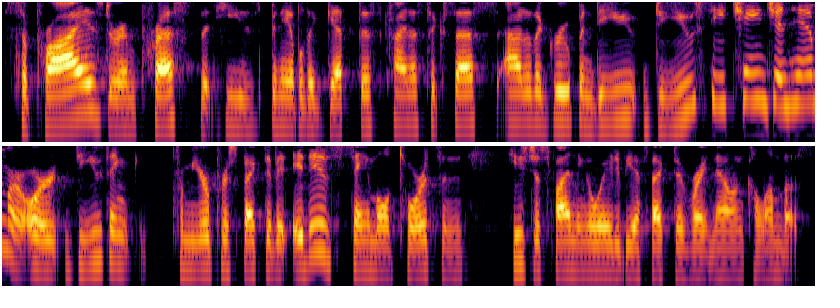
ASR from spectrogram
surprised or impressed that he's been able to get this kind of success out of the group? And do you do you see change in him, or, or do you think, from your perspective, it, it is same old torts, and he's just finding a way to be effective right now in Columbus?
